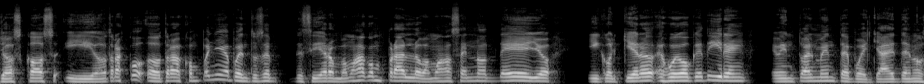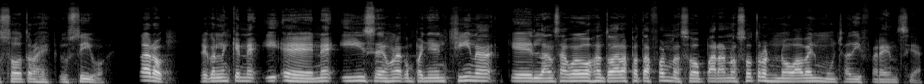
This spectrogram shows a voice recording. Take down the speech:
Just Cause y otras, otras compañías, pues entonces decidieron, vamos a comprarlo, vamos a hacernos de ellos y cualquier juego que tiren, eventualmente pues ya es de nosotros exclusivo. Claro, recuerden que eh, NetEase es una compañía en China que lanza juegos en todas las plataformas, o para nosotros no va a haber mucha diferencia.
